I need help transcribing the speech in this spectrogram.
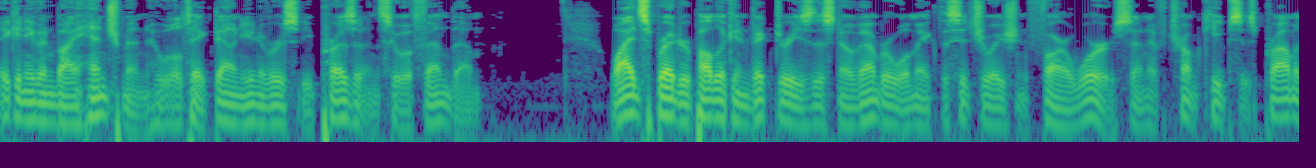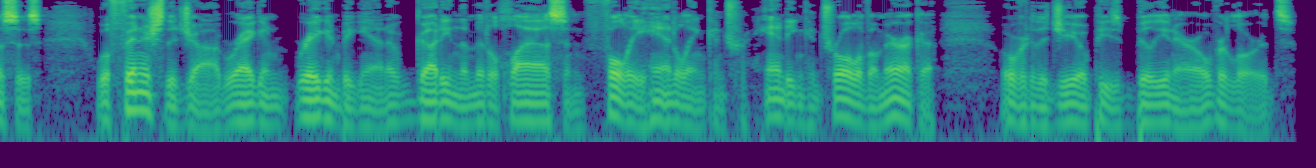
They can even buy henchmen who will take down university presidents who offend them. Widespread Republican victories this November will make the situation far worse, and if Trump keeps his promises, will finish the job Reagan, Reagan began of gutting the middle class and fully handling, handing control of America over to the GOP's billionaire overlords.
